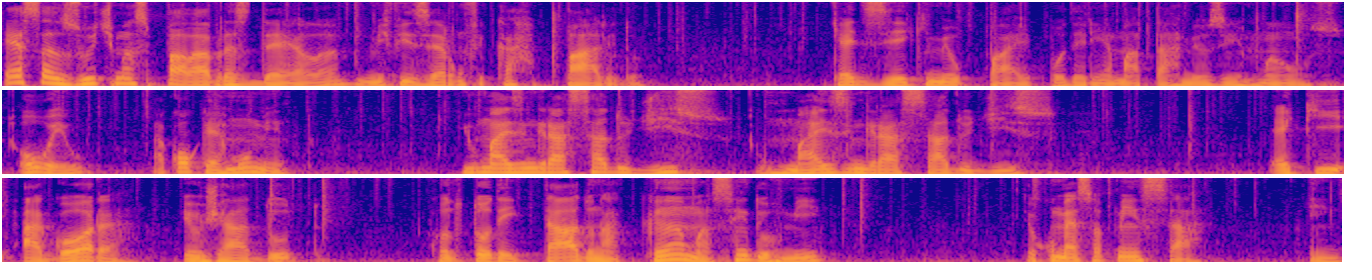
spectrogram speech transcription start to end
Essas últimas palavras dela me fizeram ficar pálido. Quer dizer que meu pai poderia matar meus irmãos, ou eu, a qualquer momento. E o mais engraçado disso, o mais engraçado disso, é que agora eu já adulto, quando estou deitado na cama sem dormir, eu começo a pensar em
